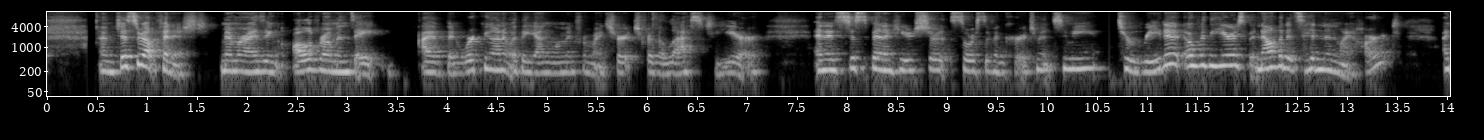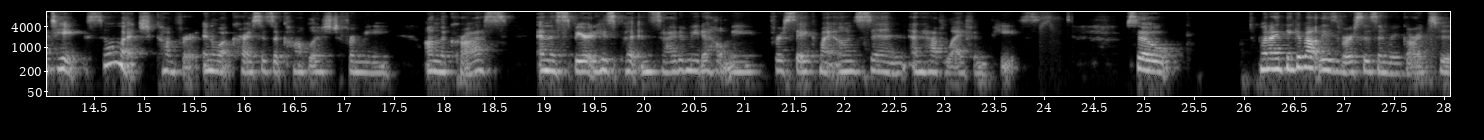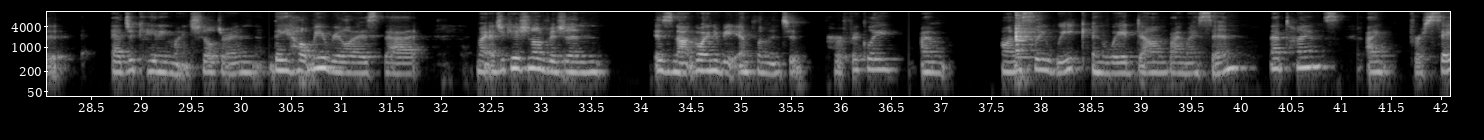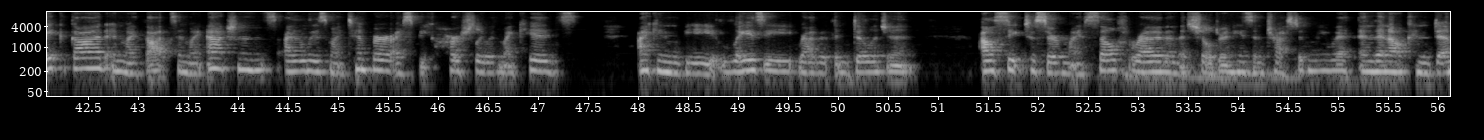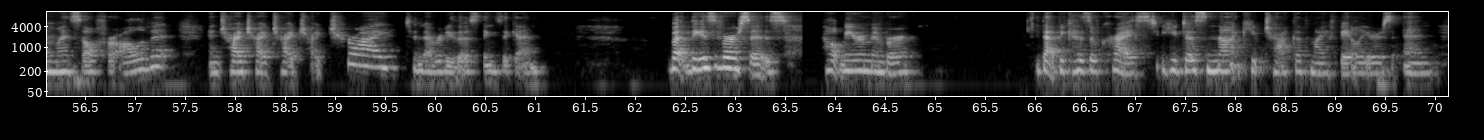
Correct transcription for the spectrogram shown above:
I'm just about finished memorizing all of Romans 8. I've been working on it with a young woman from my church for the last year. And it's just been a huge source of encouragement to me to read it over the years. But now that it's hidden in my heart, I take so much comfort in what Christ has accomplished for me on the cross and the spirit he's put inside of me to help me forsake my own sin and have life and peace. So when I think about these verses in regard to educating my children, they help me realize that my educational vision is not going to be implemented perfectly. I'm honestly weak and weighed down by my sin at times. I forsake God in my thoughts and my actions. I lose my temper. I speak harshly with my kids. I can be lazy rather than diligent. I'll seek to serve myself rather than the children he's entrusted me with. And then I'll condemn myself for all of it and try, try, try, try, try to never do those things again. but these verses help me remember that because of Christ, He does not keep track of my failures. And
